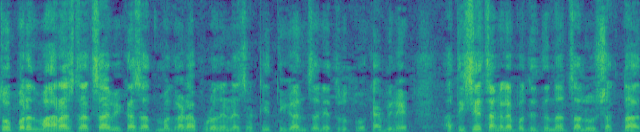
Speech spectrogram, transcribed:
तोपर्यंत महाराष्ट्राचा विकासात्मक गाडा पुढे नेण्यासाठी तिघांचं नेतृत्व कॅबिनेट अतिशय चांगल्या पद्धतीनं चालू शकतात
